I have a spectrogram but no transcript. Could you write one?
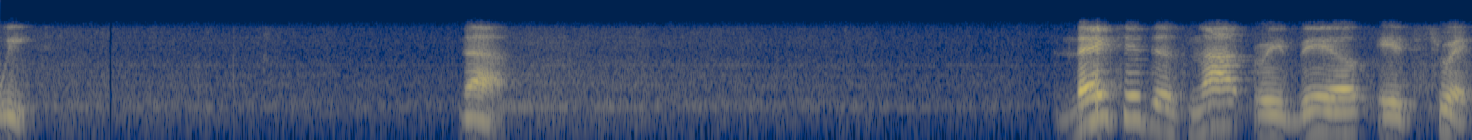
weak. Now, nature does not reveal its tricks.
